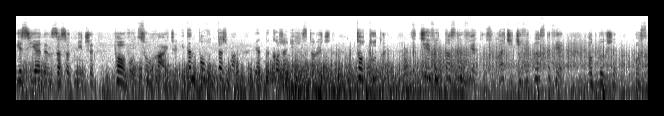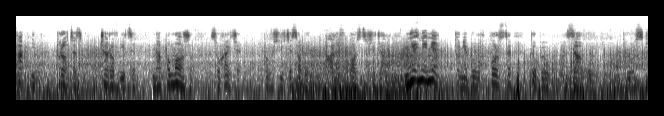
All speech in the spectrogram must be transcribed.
Jest jeden zasadniczy powód, słuchajcie, i ten powód też ma jakby korzenie historyczne. To tutaj, w XIX wieku, słuchajcie, XIX wiek, odbył się ostatni proces czarownicy na Pomorzu. Słuchajcie, pomyślicie sobie, ale w Polsce się działo. Nie, nie, nie, to nie było w Polsce, to był zabór pruski.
